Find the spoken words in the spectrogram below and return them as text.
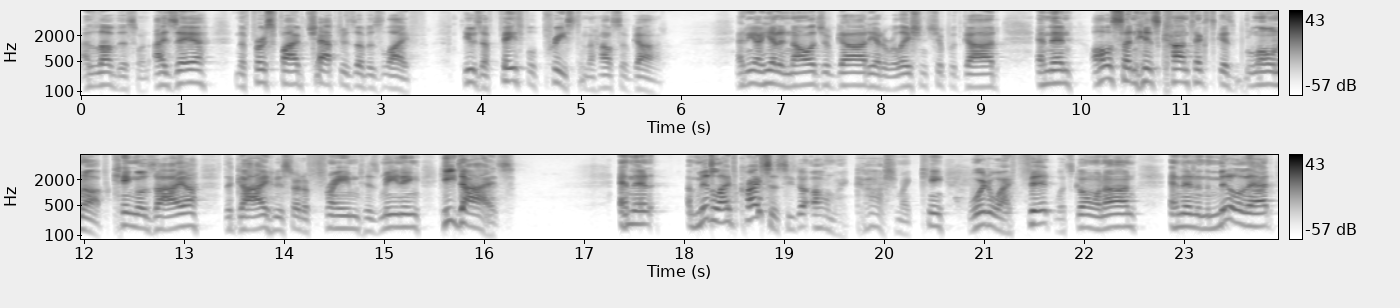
I love this one. Isaiah, in the first five chapters of his life, he was a faithful priest in the house of God. And you know, he had a knowledge of God, he had a relationship with God. And then all of a sudden, his context gets blown up. King Uzziah, the guy who sort of framed his meaning, he dies. And then a midlife crisis. He's going, oh my gosh, my king, where do I fit? What's going on? And then in the middle of that,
